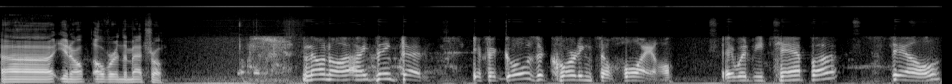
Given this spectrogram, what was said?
uh, you know, over in the Metro? No, no. I think that if it goes according to Hoyle, it would be Tampa, still,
